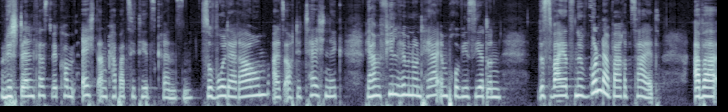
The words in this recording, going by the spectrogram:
Und wir stellen fest, wir kommen echt an Kapazitätsgrenzen. Sowohl der Raum als auch die Technik. Wir haben viel hin und her improvisiert und das war jetzt eine wunderbare Zeit. Aber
